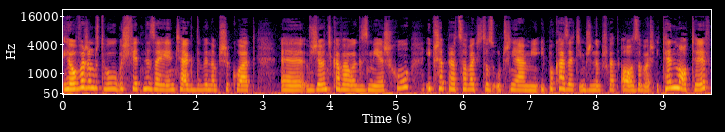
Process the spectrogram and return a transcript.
ja uważam, że to byłyby świetne zajęcia, gdyby na przykład e, wziąć kawałek zmierzchu i przepracować to z uczniami i pokazać im, że na przykład, o zobacz, i ten motyw,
